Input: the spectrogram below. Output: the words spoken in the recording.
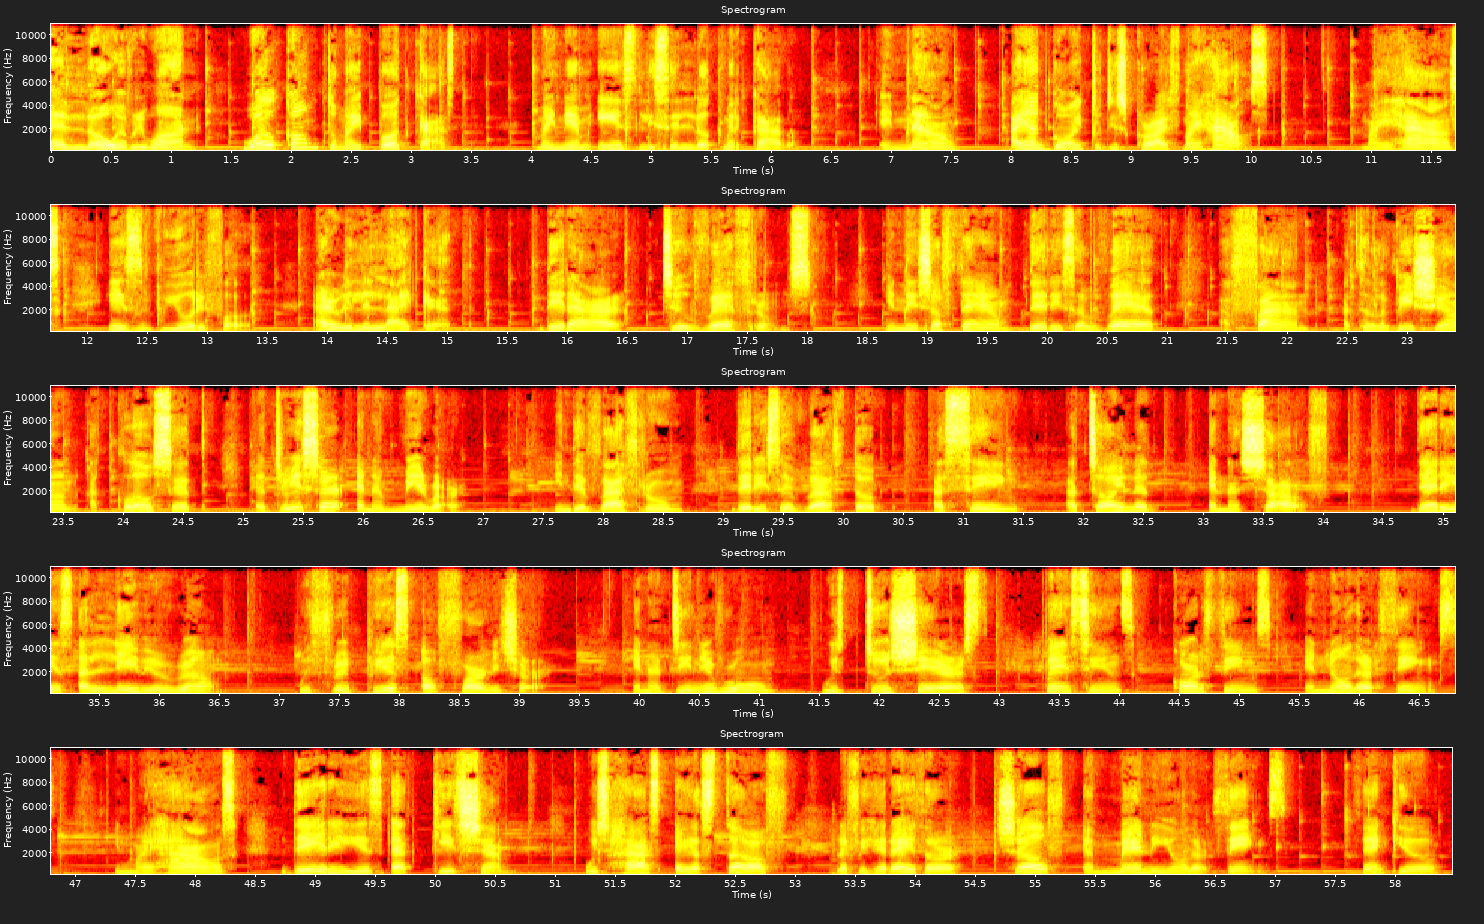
Hello, everyone. Welcome to my podcast. My name is Liselot Mercado, and now I am going to describe my house. My house is beautiful. I really like it. There are two bathrooms. In each of them, there is a bed, a fan, a television, a closet, a dresser, and a mirror. In the bathroom, there is a bathtub, a sink, a toilet, and a shelf. There is a living room with three pieces of furniture and a dining room with two chairs, paintings, curtains, and other things. In my house, there is a kitchen which has a stove, refrigerator, shelf, and many other things. Thank you.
